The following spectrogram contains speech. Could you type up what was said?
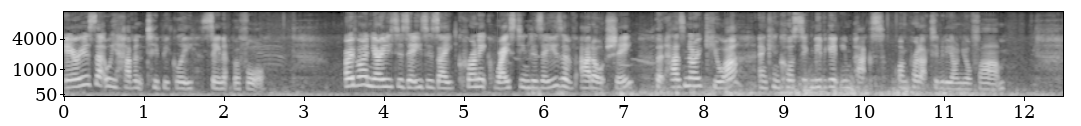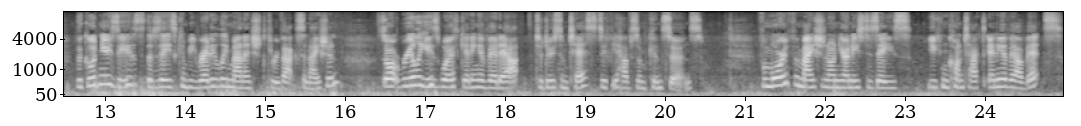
areas that we haven't typically seen it before. Ovine Johne's disease is a chronic wasting disease of adult sheep that has no cure and can cause significant impacts on productivity on your farm. The good news is the disease can be readily managed through vaccination, so it really is worth getting a vet out to do some tests if you have some concerns. For more information on Johne's disease, you can contact any of our vets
